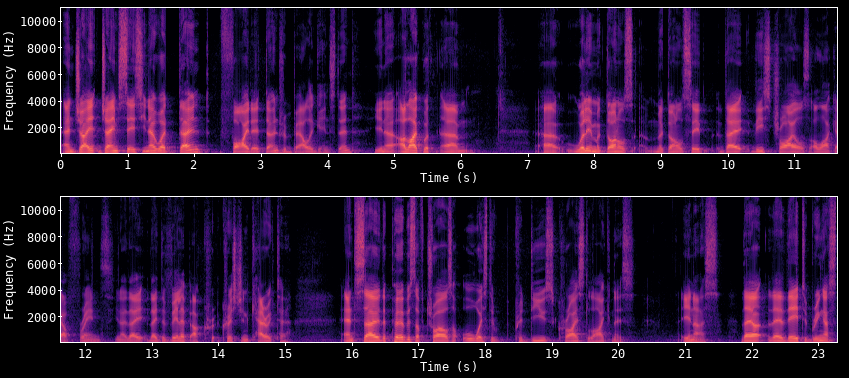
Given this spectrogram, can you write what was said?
and James says, you know what? Don't fight it, don't rebel against it. You know, I like what um, uh, William MacDonald, MacDonald said they, these trials are like our friends. You know, they, they develop our cr- Christian character. And so the purpose of trials are always to produce Christ likeness in us. They are, they're there to bring us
